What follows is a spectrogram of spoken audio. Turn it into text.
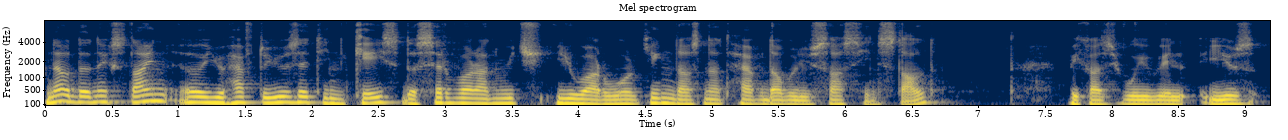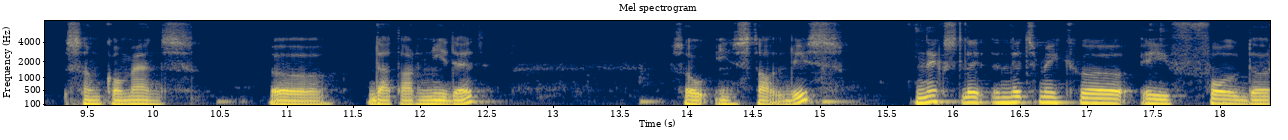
Now the next line uh, you have to use it in case the server on which you are working does not have WSUS installed because we will use some commands uh, that are needed so install this. Next let, let's make uh, a folder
